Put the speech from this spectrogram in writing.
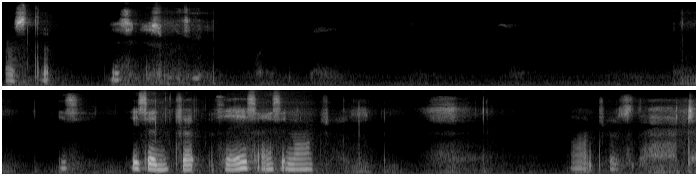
Trust the business monkey. He said this. I said not not just that.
